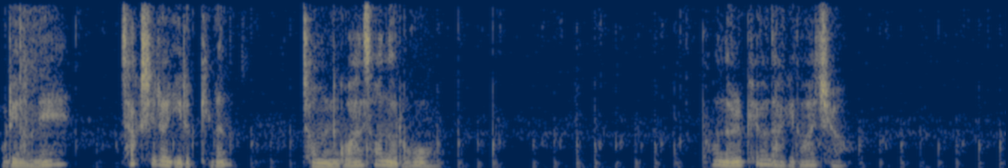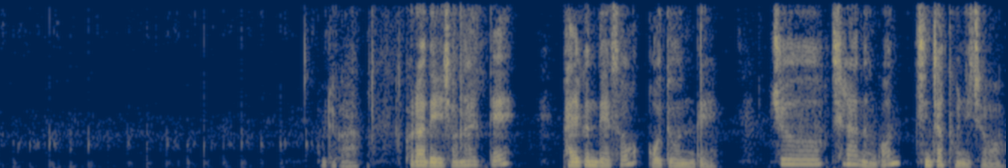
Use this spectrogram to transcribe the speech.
우리 눈에 착시를 일으키는 점과 선으로 톤을 표현하기도 하죠. 우리가 그라데이션 할 때 밝은 데서 어두운 데 쭉 칠하는 건 진짜 톤이죠.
